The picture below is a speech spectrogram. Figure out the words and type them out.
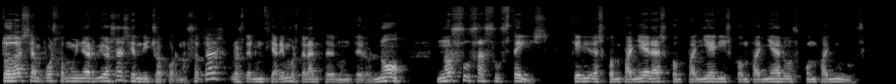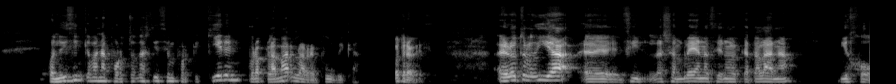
Todas se han puesto muy nerviosas y han dicho por nosotras los denunciaremos delante de Montero. No, no os asustéis, queridas compañeras, compañeros, compañeros, compañeros. Cuando dicen que van a por todas, dicen porque quieren proclamar la República. Otra vez. El otro día, eh, en fin, la Asamblea Nacional Catalana dijo,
